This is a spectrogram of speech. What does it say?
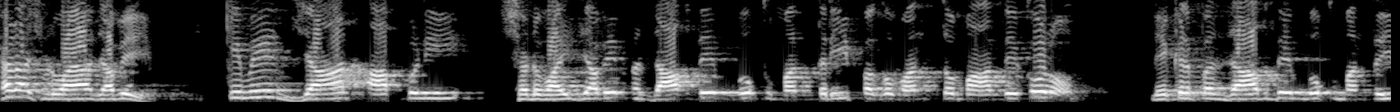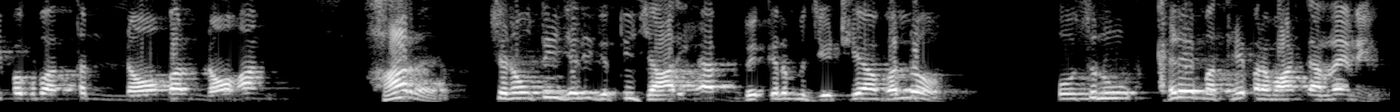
ਖੜਾ ਛੁਡਵਾਇਆ ਜਾਵੇ, ਕਿਵੇਂ ਜਾਨ ਆਪਣੀ ਛਡਵਾਈ ਜਾਵੇ, ਪੰਜਾਬ ਦੇ ਮੁੱਖ ਮੰਤਰੀ ਭਗਵੰਤ ਮਾਨ ਦੇ ਕੋਲੋਂ। ਲੇਕਿਨ ਪੰਜਾਬ ਦੇ ਮੁੱਖ ਮੰਤਰੀ ਭਗਵੰਤ ਨੰਬਰ 9 ਹਨ। ਹਰ ਚੁਣੌਤੀ ਜਿਹੜੀ ਦਿੱਤੀ ਜਾ ਰਹੀ ਹੈ ਵਿਕਰਮ ਮਜੀਠੀਆ ਵੱਲੋਂ ਉਸ ਨੂੰ ਖੜੇ ਮੱਥੇ ਪ੍ਰਵਾਨ ਕਰ ਰਹੇ ਨੇ।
